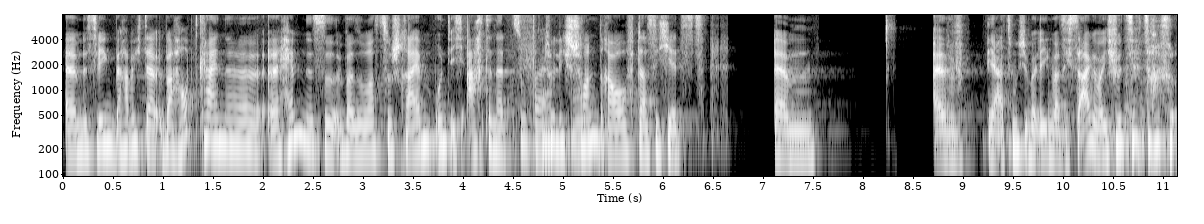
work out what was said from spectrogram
Ähm, deswegen habe ich da überhaupt keine äh, Hemmnisse, über sowas zu schreiben. Und ich achte nat Super, natürlich ja. schon drauf, dass ich jetzt ähm, also, ja, jetzt muss ich überlegen, was ich sage, aber ich würde es jetzt auch so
